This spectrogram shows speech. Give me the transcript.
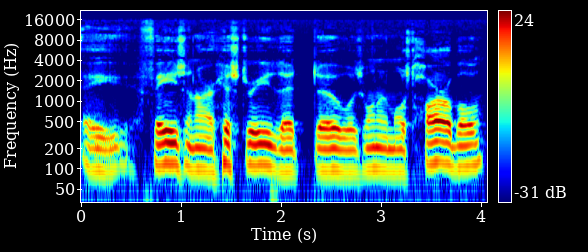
A phase in our history that uh, was one of the most horrible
